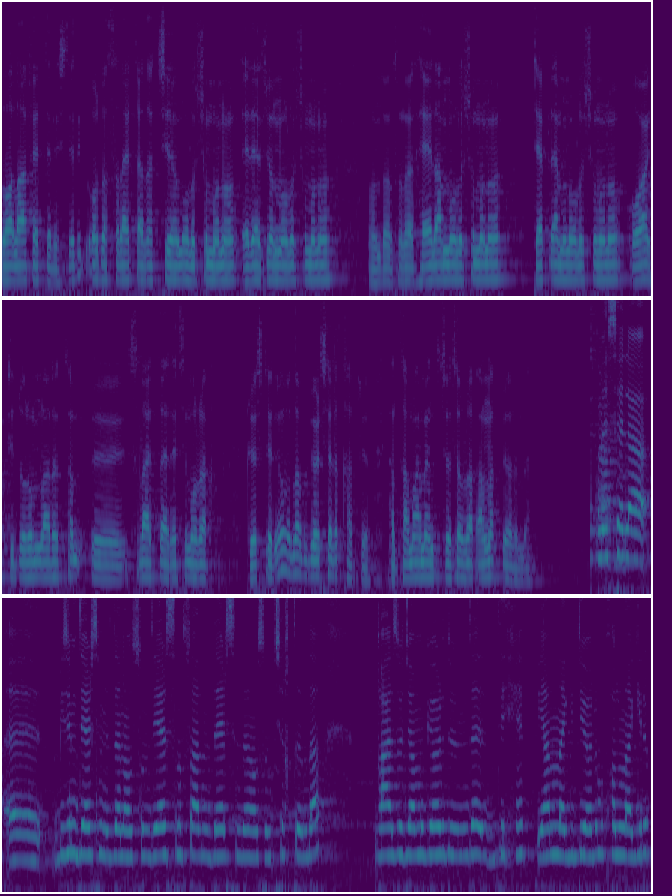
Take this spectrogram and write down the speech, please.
doğal afetleri işledik. Orada slaytlarda çığın oluşumunu, erozyonun oluşumunu, ondan sonra heyelanın oluşumunu, depremin oluşumunu, o anki durumları tam eee slaytta resim olarak gösteriyor. O da bir görsellik katıyor. Yani tamamen sözel olarak anlatmıyorum ben. Mesela e, bizim dersimizden olsun, diğer sınıfların dersinden olsun çıktığında Gazi hocamı gördüğümde hep yanına gidiyorum, koluna girip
